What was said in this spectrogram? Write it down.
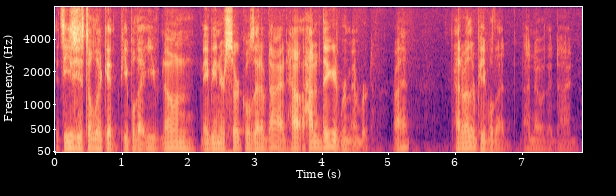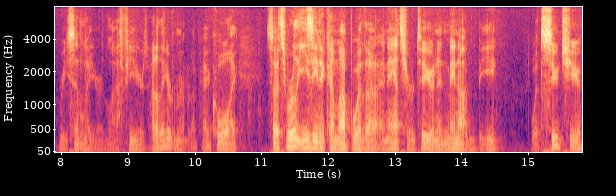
it's easiest to look at people that you've known, maybe in your circles that have died. How how did they get remembered, right? How do other people that I know that died recently or in the last few years, how do they get remembered? Okay, cool. Like, so it's really easy to come up with a, an answer too, and it may not be what suits you,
